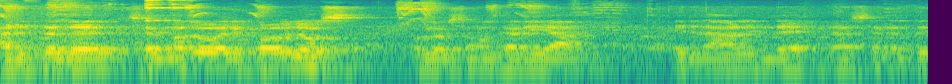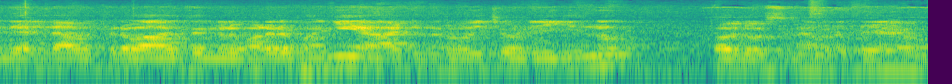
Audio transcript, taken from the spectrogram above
അടുത്തത് ചെമ്മതോര് പൗലോസ്. പൗലോസ് നമുക്കറിയാം തിരുനാളിന്റെ ദർശനത്തിന്റെ എല്ലാ ഉത്തരവാദിത്തങ്ങളും വളരെ ഭംഗിയായിട്ട് നിർവഹിച്ചുകൊണ്ടിരിക്കുന്നു. പൗലോസിന് പ്രത്യേകം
